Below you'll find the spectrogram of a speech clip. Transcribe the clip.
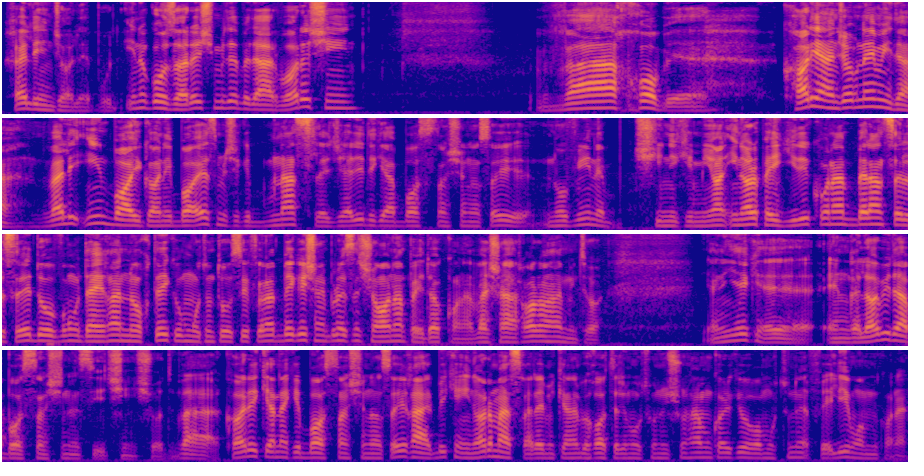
خیلی این جالب بود. اینو گزارش میده به دربار چین. و خب کاری انجام نمیدن. ولی این بایگانی باعث میشه که نسل جدیدی که باستان شناسای نوین چینی که میان اینا رو پیگیری کنن برن سلسله دوم دقیقا نقطه‌ای که متون توصیف کنن بگشن برن شاهان پیدا کنن و شهرها رو همینطور. یعنی یک انقلابی در باستان شناسی چین شد و کاری کردن که باستان شناسای غربی که اینا رو مسخره می‌کنن به خاطر متونشون همون کاری که با متون فعلی ما می‌کنن.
